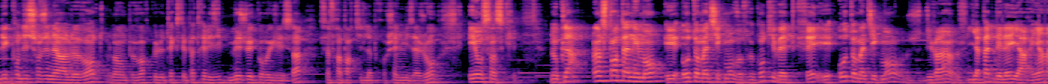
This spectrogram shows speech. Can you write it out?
les conditions générales de vente. Là on peut voir que le texte n'est pas très lisible, mais je vais corriger ça. Ça fera partie de la prochaine mise à jour. Et on s'inscrit. Donc là, instantanément et automatiquement, votre compte il va être créé et automatiquement, je dis rien, il n'y a pas de délai, il n'y a rien,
